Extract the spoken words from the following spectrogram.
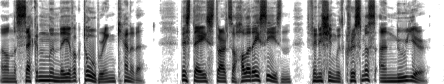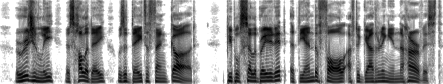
and on the second Monday of October in Canada. This day starts a holiday season, finishing with Christmas and New Year. Originally, this holiday was a day to thank God. People celebrated it at the end of fall after gathering in the harvest.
